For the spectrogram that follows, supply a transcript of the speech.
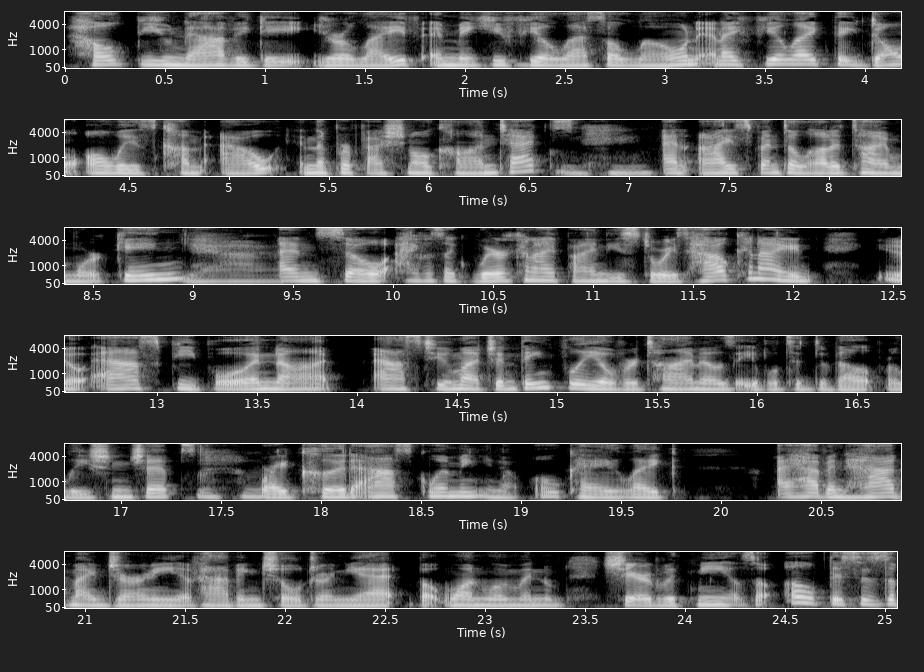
help you navigate your life and make you feel less alone. And I feel like they don't always come out in the professional context. Mhm. And I spent a lot of time working. Yeah. And so I was like, where can I find these stories? How can I, you know, ask people and not ask too much? And thankfully over time, I was able to develop relationships Mhm. where I could ask women, you know, okay, like I haven't had my journey of having children yet, but one woman shared with me, so, oh, this is a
